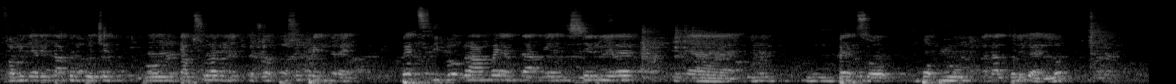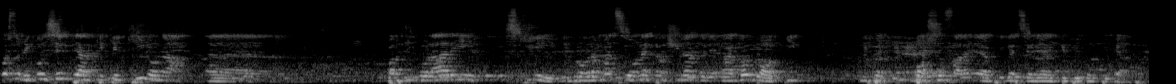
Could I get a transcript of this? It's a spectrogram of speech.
familiarità con concetti tipo incapsulamento, cioè posso prendere pezzi di programma e andarli a inserire in, uh, in, un, in un pezzo un po' più ad alto livello. Questo mi consente anche che chi non ha uh, particolari skill di programmazione, trascinando dei macro blocchi, posso fare delle applicazioni anche più complicate.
